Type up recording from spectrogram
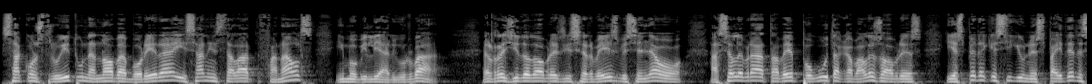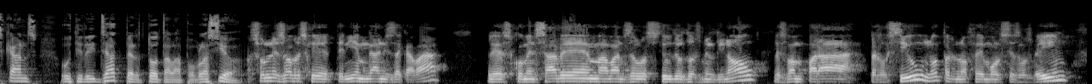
S'ha construït una nova vorera i s'han instal·lat fanals i mobiliari urbà. El regidor d'Obres i Serveis, Vicent Lleó, ha celebrat haver pogut acabar les obres i espera que sigui un espai de descans utilitzat per tota la població. Són les obres que teníem ganes d'acabar, les començàvem abans de l'estiu del 2019, les vam parar per l'estiu, no? per no fer molts als veïns,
